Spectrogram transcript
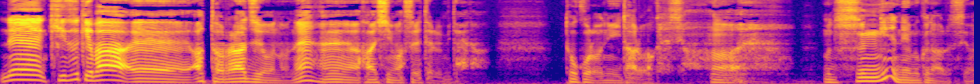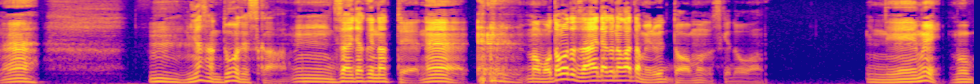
い。で、気づけば、えー、あとラジオのね、えー、配信忘れてるみたいな、ところに至るわけですよ。はい。すんげえ眠くなるんですよね。うん、皆さんどうですか？うん、在宅になってね。まあもともと在宅の方もいるとは思うんですけど、眠い。もう、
